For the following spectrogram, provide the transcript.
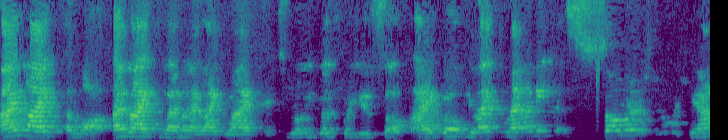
I like a lot, I like lemon, I like lime, it's really good for you. So I go, you like lemony so much? Yeah?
